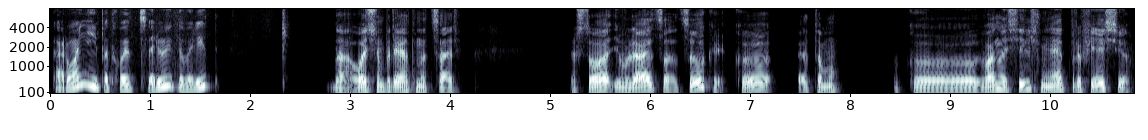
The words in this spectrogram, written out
короне и подходит к царю и говорит, Да, очень приятно царь. Что является отсылкой к этому. К Иван Васильевич меняет профессию.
